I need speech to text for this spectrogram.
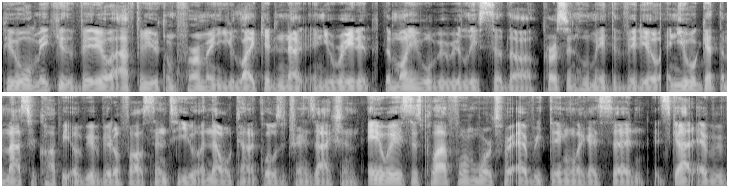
People will make you the video after you confirm it, you like it and, that, and you rate it. The money will be released to the person who made the video and you will get the master copy of your video file sent to you and that will kind of close the transaction. Anyways, this platform works for everything. Like I said, it's got every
